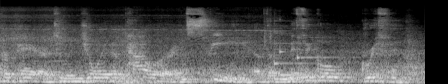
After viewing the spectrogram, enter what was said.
prepare to enjoy the power and speed of the mythical Griffon.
